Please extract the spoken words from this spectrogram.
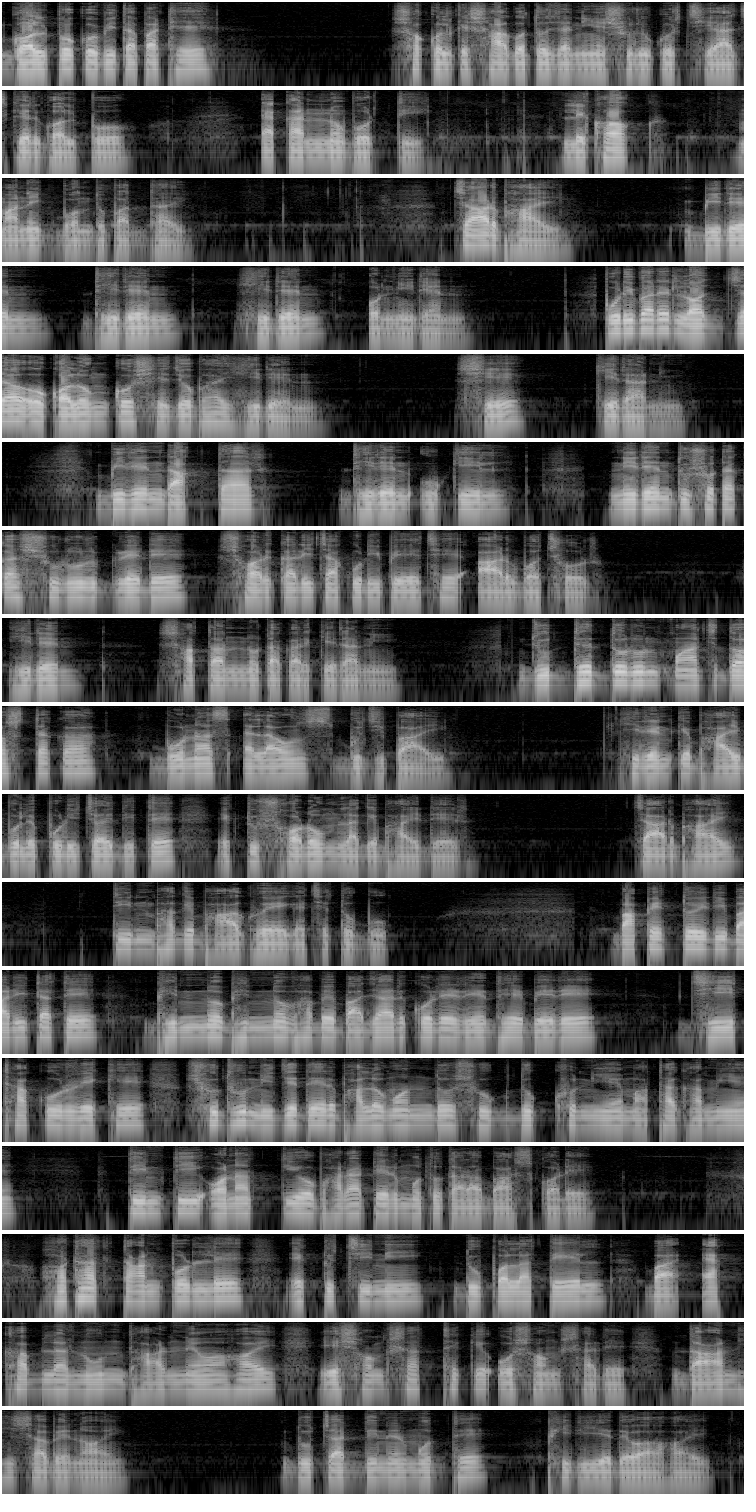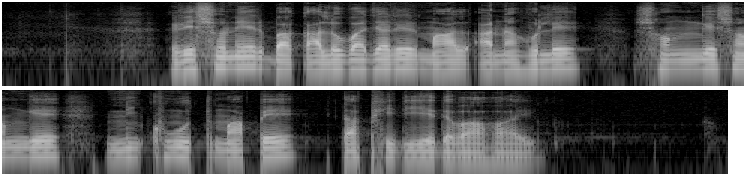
গল্প কবিতা পাঠে সকলকে স্বাগত জানিয়ে শুরু করছি আজকের গল্প একান্নবর্তী, লেখক মানিক বন্দ্যোপাধ্যায়। চার ভাই, বীরেন, ধীরেন, হীরেন ও নীরেন। পরিবারের লজ্জা ও কলঙ্ক সেজ ভাই হীরেন, সে কেরানি বীরেন ডাক্তার, ধীরেন উকিল নীরেন দুশো টাকা শুরুর গ্রেডে সরকারি চাকুরি পেয়েছে আর বছর। হীরেন, সাতান্ন টাকার কেরানি। যুদ্ধের দরুন পাঁচ দশ টাকা বোনাস অ্যালাউন্স বুঝি পায়। হিরেনকে ভাই বলে পরিচয় দিতে একটু সরম লাগে ভাইদের। চার ভাই, তিন ভাগে ভাগ হয়ে গেছে তবু। বাপের তৈরি বাড়িটাতে ভিন্ন ভিন্নভাবে বাজার করে রেঁধে বেড়ে ঝি ঠাকুর রেখে শুধু নিজেদের ভালোমন্দ সুখ দুঃখ নিয়ে মাথা ঘামিয়ে তিনটি অনাত্মীয় ভাড়াটের মতো তারা বাস করে। হঠাৎ টান পড়লে একটু চিনি, দুপলা তেল বা এক খাবলা নুন ধার নেওয়া হয় এ সংসার থেকে ও সংসারে, দান হিসাবে নয়। দু চার দিনের মধ্যে ফিরিয়ে দেওয়া হয়। রেশনের বা কালোবাজারের মাল আনা হলে সঙ্গে সঙ্গে নিখুঁত মাপে তা ফিরিয়ে দেওয়া হয়।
